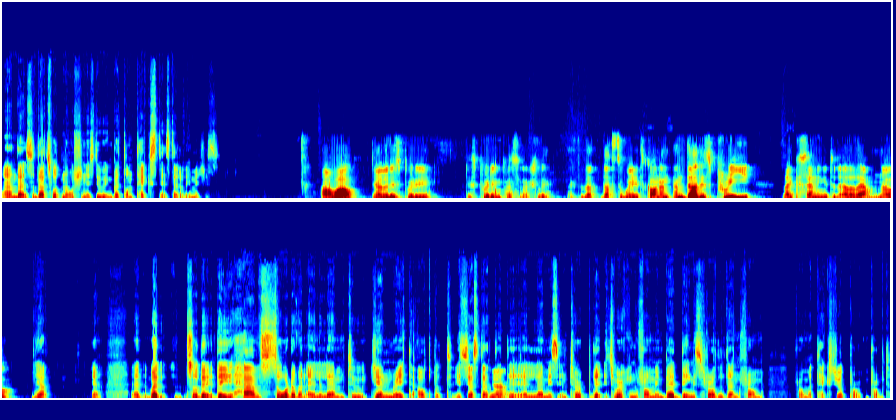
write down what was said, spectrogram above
And that so that's what notion is doing but on text instead of images. Oh wow. Yeah that is pretty that is pretty impressive actually. Like that that's the way it's gone. And and that is pre like sending it to the llm no yeah yeah and well so they they have sort of an llm to generate the output it's just that yeah. the, llm is interpret it's working from embeddings rather than from from a textual pro- prompt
